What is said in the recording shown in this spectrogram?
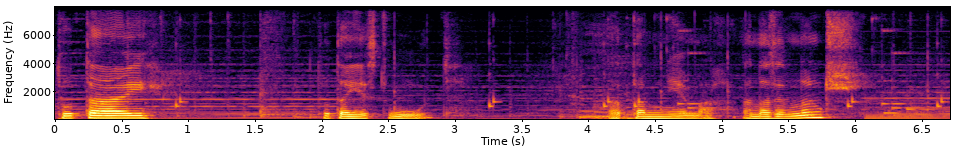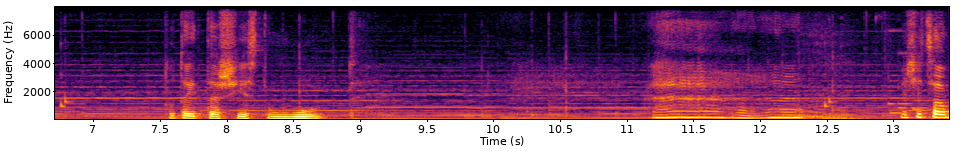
Tutaj... Tutaj jest wood. A tam nie ma. A na zewnątrz? Tutaj też jest wood. Wiecie co?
